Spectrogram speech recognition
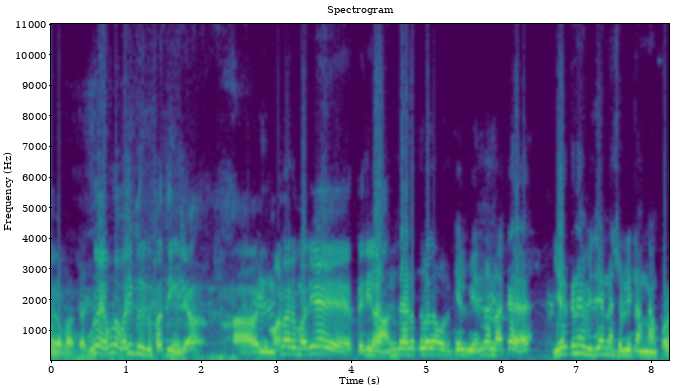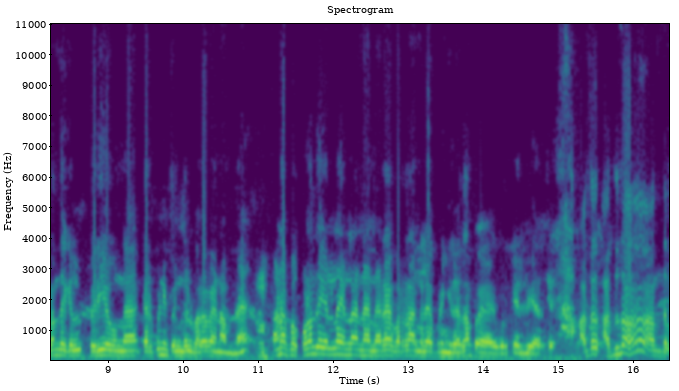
உள்ள பார்த்தேன் உள்ள எவ்வளவு வைப் இருக்கு பாத்தீங்க இல்லையா? ஆஹ் இது மாநாடு மாதிரியே தெரியல. அந்த இடத்துல தான் ஒரு கேள்வி. என்னன்னாக்க ஏற்கனவே விஜய் என்ன சொல்லிட்டாங்க குழந்தைகள் பெரியவங்க கர்ப்பிணி பெண்கள் வர வேணாம்னு. ஆனா இப்ப குழந்தைகள்லாம் எல்லாம் நிறைய வர்றாங்களே அப்படிங்கறதுதான் இப்ப ஒரு கேள்வியா இருக்கு. அது அதுதான் அந்த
